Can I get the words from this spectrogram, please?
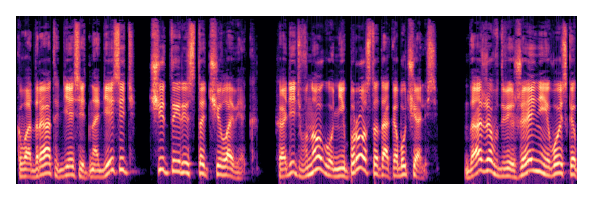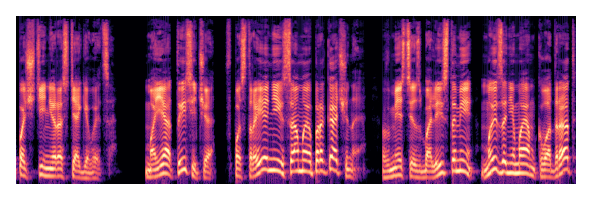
Квадрат 10 на 10 – 400 человек. Ходить в ногу не просто так обучались. Даже в движении войско почти не растягивается. Моя тысяча в построении самая прокачанная. Вместе с баллистами мы занимаем квадрат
